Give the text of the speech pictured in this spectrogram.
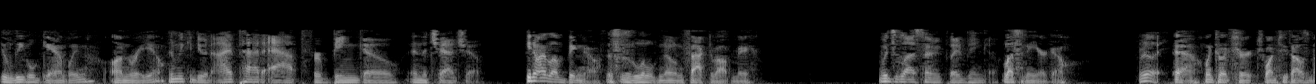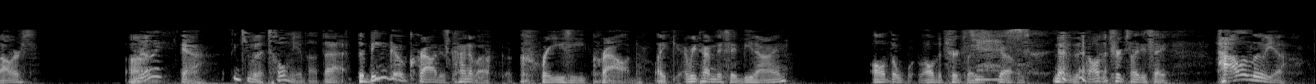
illegal gambling on radio. And we can do an iPad app for bingo and the Chad Show. You know, I love bingo. This is a little known fact about me. When's the last time you played bingo? Less than a year ago. Really? Yeah, went to a church, won $2,000. Um, Really? Yeah. I think you would have told me about that. The bingo crowd is kind of a, a crazy crowd. Like every time they say B9, all the all the church ladies Yes. go. No, the, all the church ladies say, "Hallelujah."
